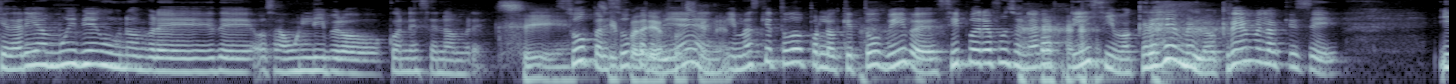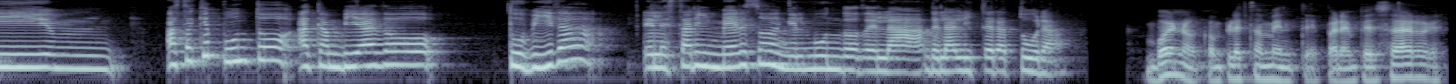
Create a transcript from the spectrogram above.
quedaría muy bien un nombre de, o sea, un libro con ese nombre. Sí. Súper, súper bien. Y más que todo por lo que tú vives. Sí podría funcionar altísimo, créemelo, créemelo que sí. ¿Y mm, hasta qué punto ha cambiado tu vida el estar inmerso en el mundo de la, de la literatura? Bueno, completamente. Para empezar,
